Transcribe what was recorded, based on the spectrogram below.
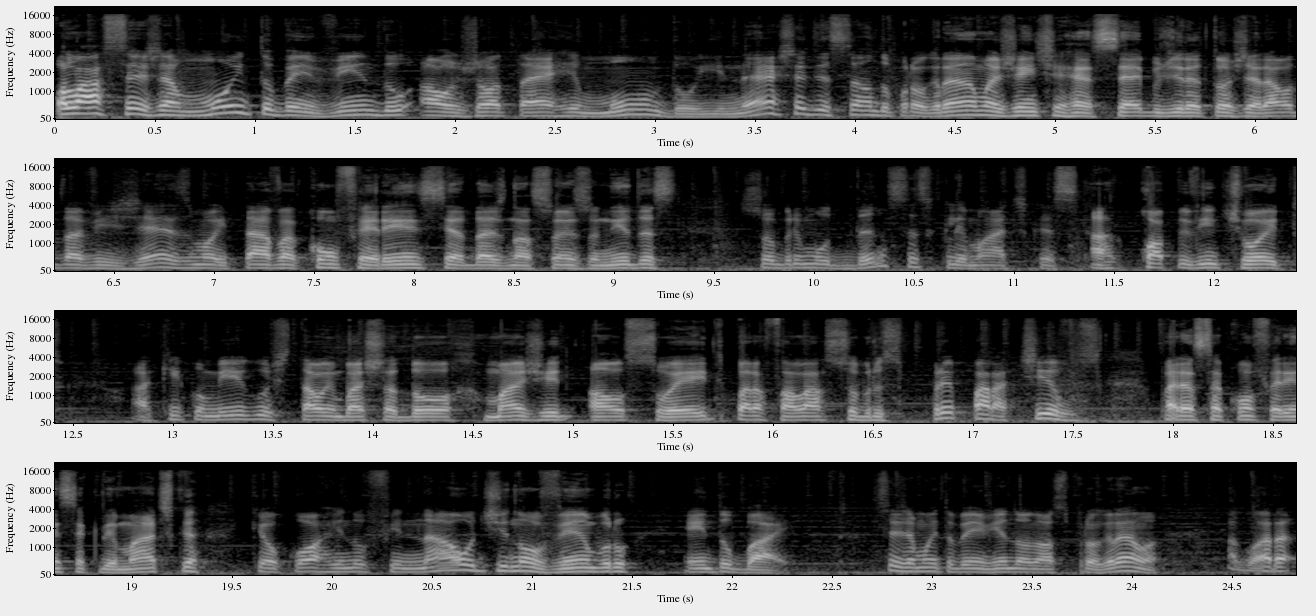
Olá, seja muito bem-vindo ao JR Mundo e nesta edição do programa a gente recebe o diretor-geral da 28ª Conferência das Nações Unidas sobre Mudanças Climáticas, a COP28. Aqui comigo está o embaixador Majid Al-Sueid para falar sobre os preparativos para essa conferência climática que ocorre no final de novembro em Dubai. Seja muito bem-vindo ao nosso programa. Agora,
